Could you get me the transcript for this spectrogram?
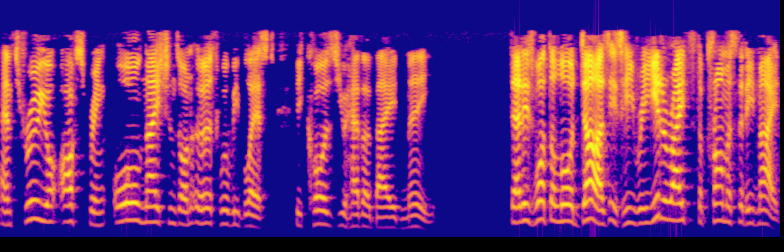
and through your offspring all nations on earth will be blessed because you have obeyed me. That is what the Lord does is he reiterates the promise that he'd made.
